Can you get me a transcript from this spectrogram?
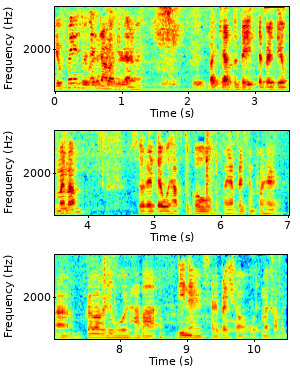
You finished with the What is drama, it? Guilherme. But yeah, today is the birthday of my mom. So later we have to go buy a present for her. Um, probably we'll have a dinner celebration with my family.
